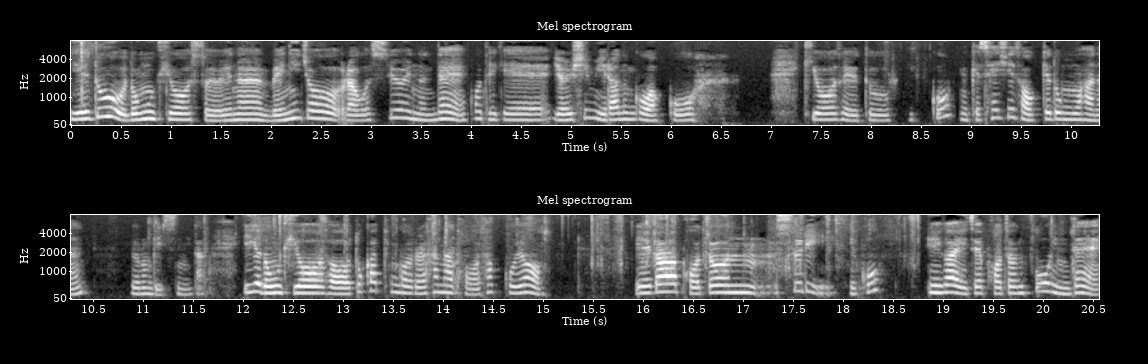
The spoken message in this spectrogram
얘도 너무 귀여웠어요. 얘는 매니저라고 쓰여 있는데 어, 되게 열심히 일하는 것 같고 귀여워서 얘도 있고 이렇게 셋이서 어깨동무하는 이런 게 있습니다. 이게 너무 귀여워서 똑같은 거를 하나 더 샀고요. 얘가 버전 3이고 얘가 이제 버전 4인데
